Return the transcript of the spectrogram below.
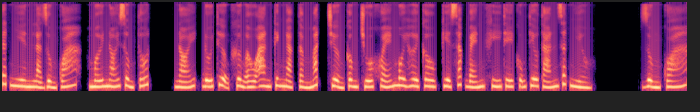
tất nhiên là dùng quá, mới nói dùng tốt. Nói, đối thượng Khương Âu An kinh ngạc tầm mắt, trưởng công chúa khóe môi hơi câu kia sắc bén khí thế cũng tiêu tán rất nhiều. Dùng quá,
